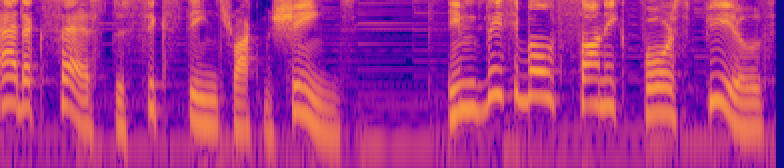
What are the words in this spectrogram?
had access to 16-track machines. Invisible sonic force fields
